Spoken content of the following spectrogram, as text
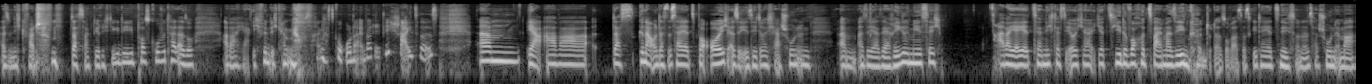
Also nicht Quatsch, das sagt die Richtige, die Post-Covid hat. Also, aber ja, ich finde, ich kann auch sagen, dass Corona einfach richtig scheiße ist. Ähm, ja, aber das, genau, und das ist ja jetzt bei euch, also ihr seht euch ja schon in, ähm, also ja sehr regelmäßig. Aber ja jetzt ja nicht, dass ihr euch ja jetzt jede Woche zweimal sehen könnt oder sowas. Das geht ja jetzt nicht, sondern es ist ja schon immer,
